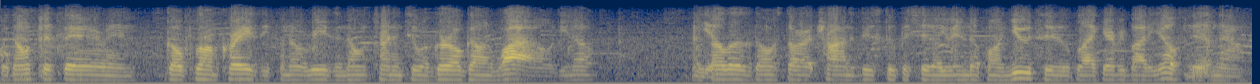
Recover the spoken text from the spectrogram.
But don't sit there and go plumb crazy for no reason. Don't turn into a girl gone wild you know? And yeah. fellas don't start trying to do stupid shit or you end up on YouTube like everybody else yeah. is now.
